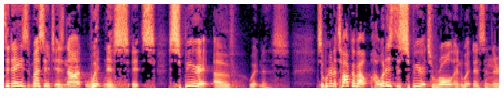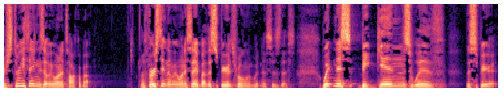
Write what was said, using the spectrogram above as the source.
today's message is not witness, it's spirit of witness. So we're going to talk about what is the Spirit's role in witness, and there's three things that we want to talk about. The first thing that we want to say about the Spirit's role in witness is this witness begins with the Spirit.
